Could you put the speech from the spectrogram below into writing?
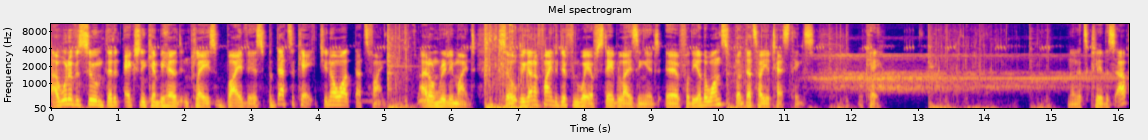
I would have assumed that it actually can be held in place by this, but that's okay. Do you know what? That's fine. I don't really mind. So we're gonna find a different way of stabilizing it uh, for the other ones, but that's how you test things. Okay. Now let's clear this up.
